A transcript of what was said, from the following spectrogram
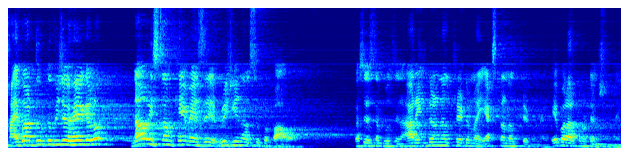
খাইবার দুর্গ বিজয় হয়ে গেল, now Islam came as a regional super power রাসূল ইসলাম বুঝলেন আর ইন্টারনাল থ্রেটও নাই এক্সটার্নাল থ্রেটও নাই। এবার আর কোনো টেনশন নেই।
